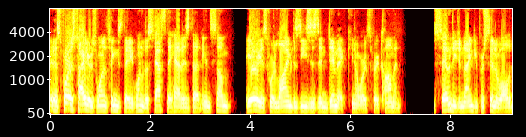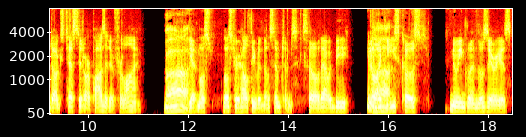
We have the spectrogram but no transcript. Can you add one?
As far as titers, one of the things they, one of the stats they had is that in some areas where Lyme disease is endemic, you know, where it's very common, 70 to 90% of all the dogs tested are positive for Lyme. Ah, Yet most, most are healthy with no symptoms. So that would be, you know, like Ah. the East Coast, New England, those areas,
